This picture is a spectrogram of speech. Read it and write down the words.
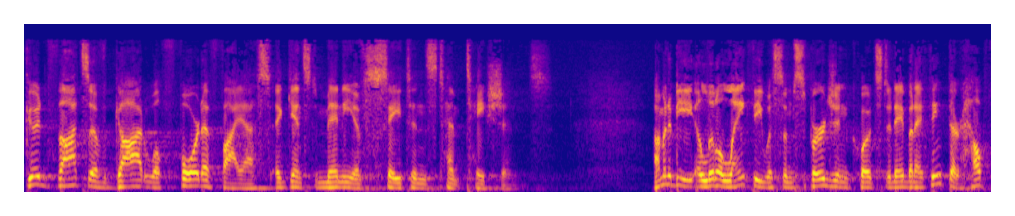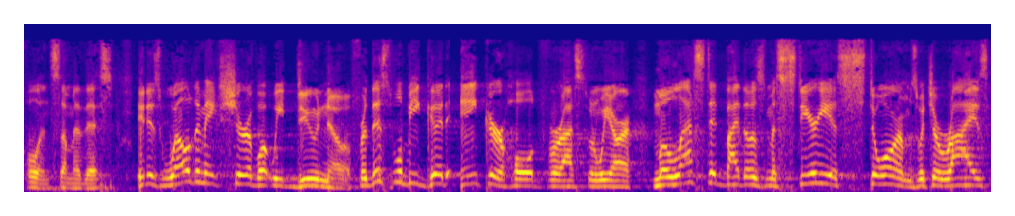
Good thoughts of God will fortify us against many of Satan's temptations. I'm going to be a little lengthy with some Spurgeon quotes today, but I think they're helpful in some of this. It is well to make sure of what we do know, for this will be good anchor hold for us when we are molested by those mysterious storms which arise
